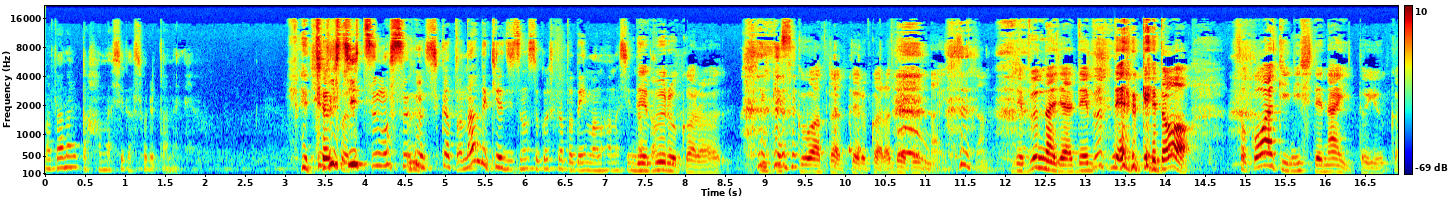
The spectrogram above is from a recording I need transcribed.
またなんか話がそれたね。めっちゃ休それ日の過ごし方。なんで休日の過ごし方で今の話になったの？デブるから雪スクワットやってるからデブんない。デブんないじゃない。デブってるけどそこは気にしてないというか。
